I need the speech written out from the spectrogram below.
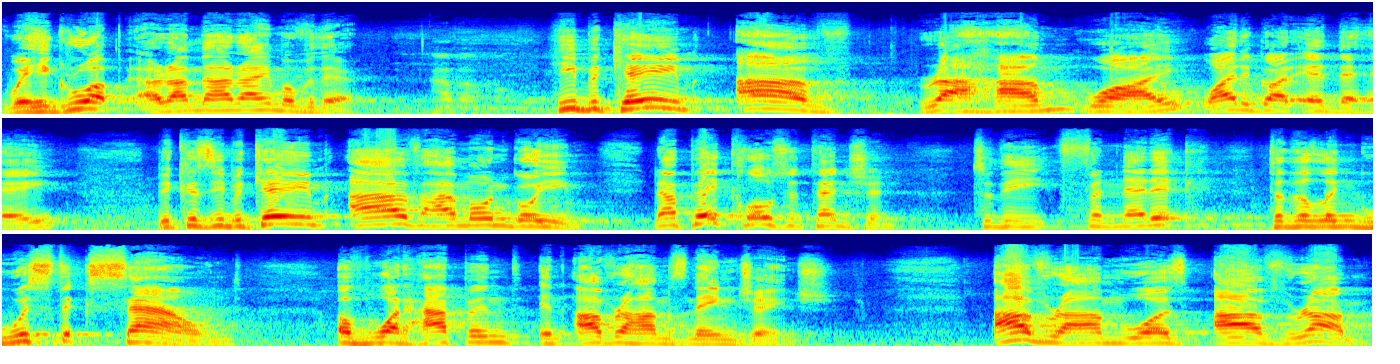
where he grew up, Aram Naharaim over there. He became Avraham. Why? Why did God add the hay? Because he became Av Hamon Goyim. Now pay close attention to the phonetic, to the linguistic sound of what happened in Avraham's name change. Avram was Avram.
